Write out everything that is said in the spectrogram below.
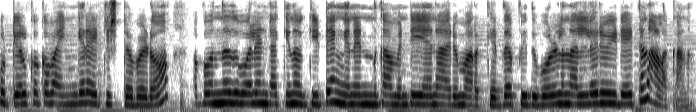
കുട്ടികൾക്കൊക്കെ ഭയങ്കരമായിട്ട് ഇഷ്ടപ്പെടും. അപ്പോൾ ഒന്ന് ഇതുപോലെ ഉണ്ടാക്കി നോക്കിയിട്ട് എങ്ങനെയാണെന്ന് കമന്റ് ചെയ്യാൻ ആരും മറക്കരുത്. അപ്പോൾ ഇതുപോലുള്ള നല്ലൊരു വീഡിയോ ആയിട്ട് നാളെ കാണാം.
